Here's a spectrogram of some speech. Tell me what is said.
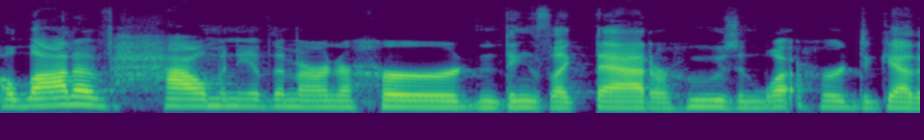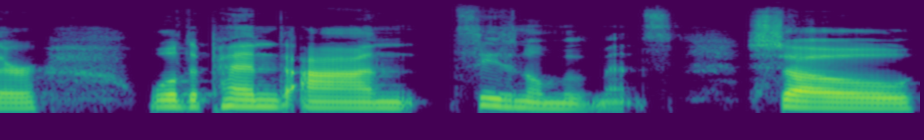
a lot of how many of them are in a herd and things like that, or who's in what herd together, will depend on seasonal movements. So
